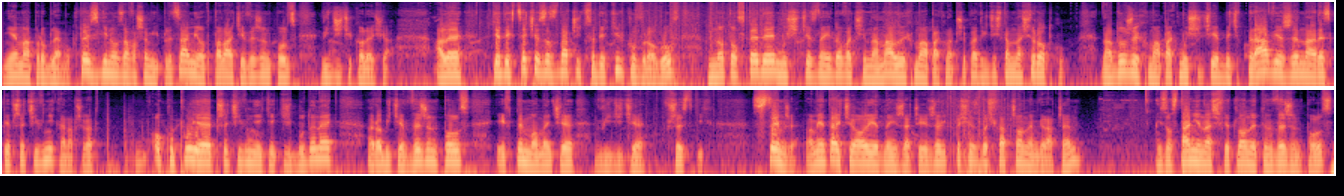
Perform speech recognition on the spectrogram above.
nie ma problemu. Ktoś zginął za waszymi plecami, odpalacie Vision Pulse, widzicie kolesia. Ale kiedy chcecie zaznaczyć sobie kilku wrogów, no to wtedy musicie znajdować się na małych mapach, na przykład gdzieś tam na środku. Na dużych mapach musicie być prawie, że na respie przeciwnika. Na przykład okupuje przeciwnik jakiś budynek, robicie Vision Pulse i w tym momencie widzicie wszystkich. Z tym, że pamiętajcie o jednej rzeczy, jeżeli ktoś jest doświadczonym graczem, i zostanie naświetlony tym Vision Pulse,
